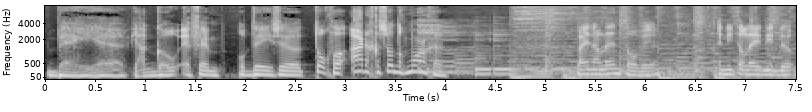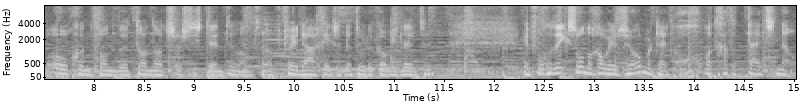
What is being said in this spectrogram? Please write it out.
bij eh, ja, Go FM op deze toch wel aardige zondagmorgen. Bijna lente alweer. En niet alleen in de ogen van de tandartsassistenten, want over twee dagen is het natuurlijk alweer lente. En volgende week zondag alweer zomertijd. Goh, wat gaat de tijd snel.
